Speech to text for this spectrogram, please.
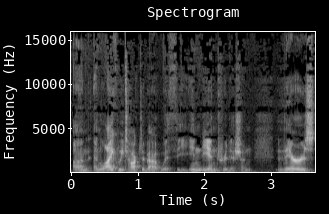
Um, and like we talked about with the Indian tradition, there's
